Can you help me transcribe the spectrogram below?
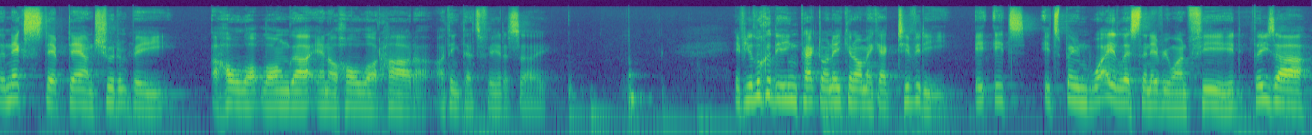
the next step down shouldn't be a whole lot longer and a whole lot harder. I think that's fair to say. If you look at the impact on economic activity, it, it's, it's been way less than everyone feared. These are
